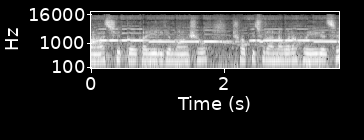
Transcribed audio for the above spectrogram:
মাছের তরকারি, এদিকে মাংস সব কিছু রান্না বাড়া হয়ে গেছে।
